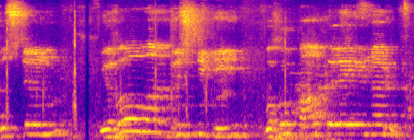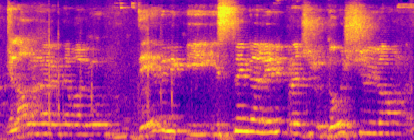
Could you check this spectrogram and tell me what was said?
దుష్టులను యహోవా దృష్టికి బహు పాపులై ఉన్నారు. ఎలా ఉన్నారంటే వాళ్ళు? దేవునికి ఇష్టంగా లేని ప్రజలు దోషులుగా ఉన్నారు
